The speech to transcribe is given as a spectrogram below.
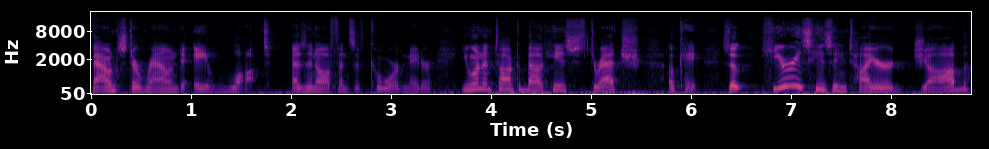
bounced around a lot as an offensive coordinator. You want to talk about his stretch? Okay, so here is his entire job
